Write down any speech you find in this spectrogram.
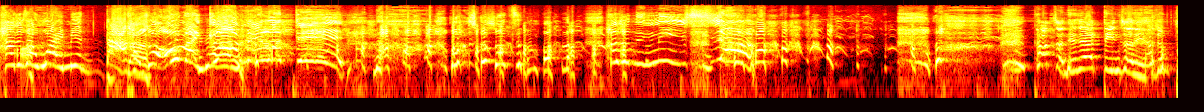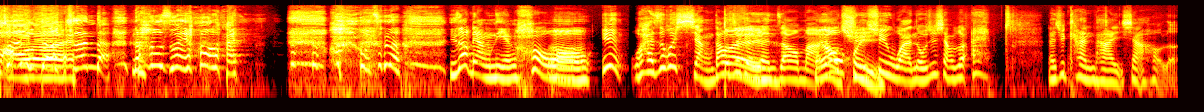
他 就在外面大喊说：“Oh my God，Melody！” 然后我就说：“怎么了？”他说：“你逆向。”他整天就在盯着你，他就饱了、欸，真的真的。然后所以后来，我真的，你知道，两年后哦，因为我还是会想到这个人，你知道吗？然后回去玩，我就想说，哎。来去看他一下好了，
